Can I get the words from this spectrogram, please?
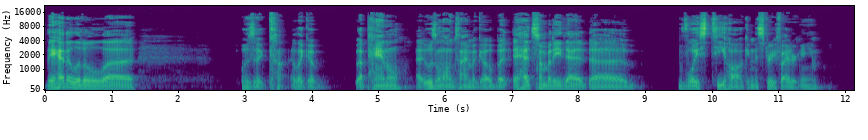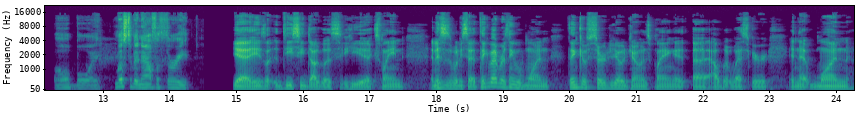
They had a little uh was it like a a panel? It was a long time ago, but it had somebody that uh voiced T-Hawk in the Street Fighter game. Oh boy, must have been Alpha Three. Yeah, he's like DC Douglas. He explained, and this is what he said: Think about Resident Evil One. Think of Sergio Jones playing uh, Albert Wesker in that one,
